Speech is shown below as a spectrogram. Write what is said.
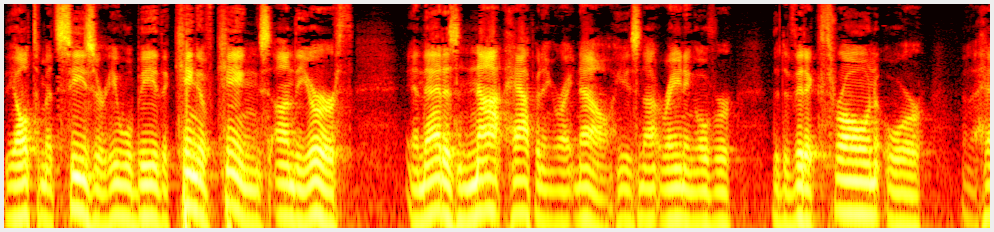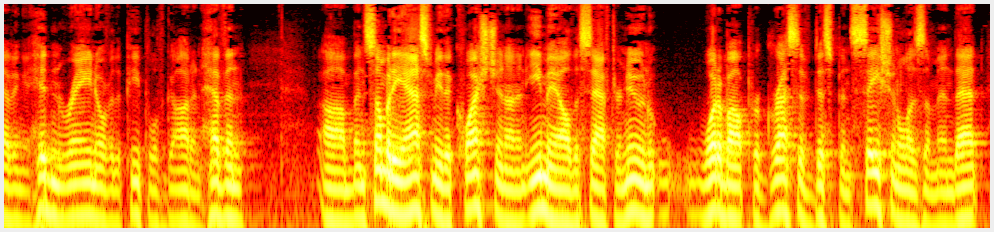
the ultimate Caesar, he will be the king of kings on the earth. And that is not happening right now. He is not reigning over the Davidic throne or uh, having a hidden reign over the people of God in heaven. Um, and somebody asked me the question on an email this afternoon what about progressive dispensationalism? And that,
